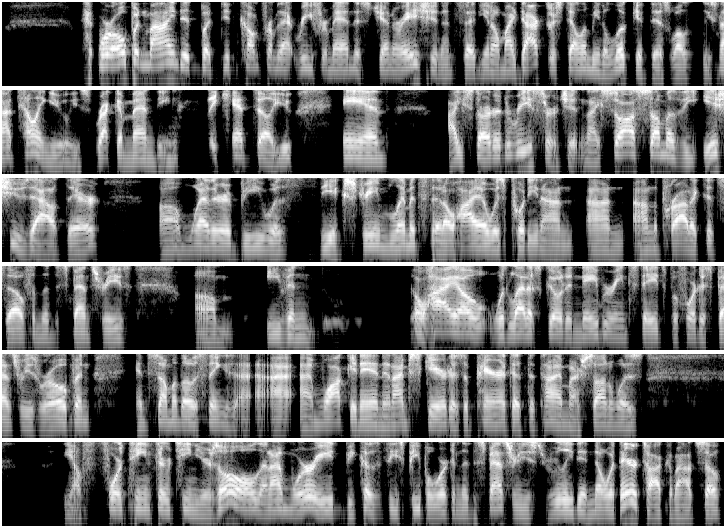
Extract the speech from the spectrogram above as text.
were open-minded but did come from that reefer madness generation and said, you know, my doctor's telling me to look at this. Well, he's not telling you; he's recommending. they can't tell you, and I started to research it, and I saw some of the issues out there, um, whether it be with the extreme limits that Ohio was putting on on on the product itself and the dispensaries. Um, even Ohio would let us go to neighboring states before dispensaries were open, and some of those things I, am walking in and I'm scared as a parent at the time. My son was you know 14 13 years old and i'm worried because these people working the dispensaries really didn't know what they were talking about so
